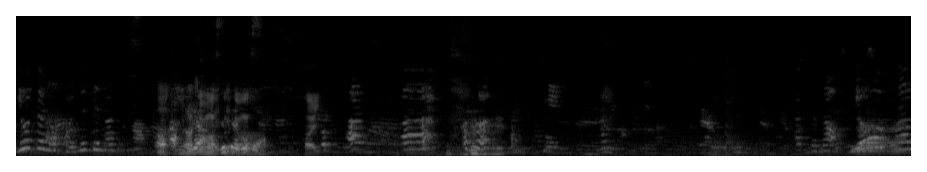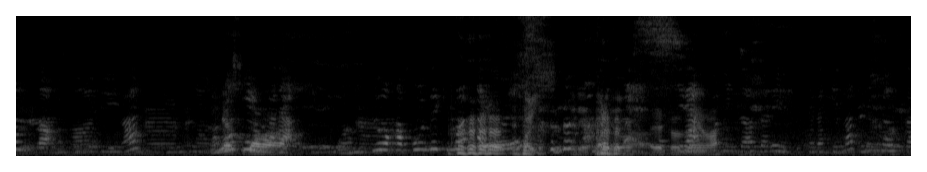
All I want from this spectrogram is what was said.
ヨタの声出てますかあ、出てます、出てます。はい。初 のヨウさんと申します。癒しだわお水を運んできましたよ。はい。ありがとうございます。ありがとうございます。お水をお取りいただけますでしょうか。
